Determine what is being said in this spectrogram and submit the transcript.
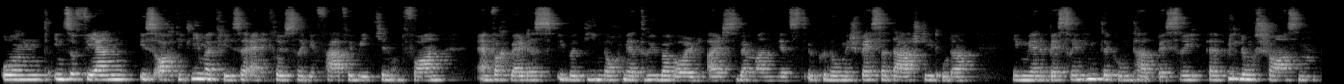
Und insofern ist auch die Klimakrise eine größere Gefahr für Mädchen und Frauen, einfach weil das über die noch mehr drüber rollt, als wenn man jetzt ökonomisch besser dasteht oder irgendwie einen besseren Hintergrund hat, bessere äh, Bildungschancen.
